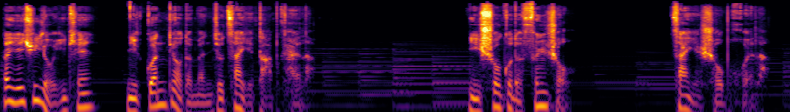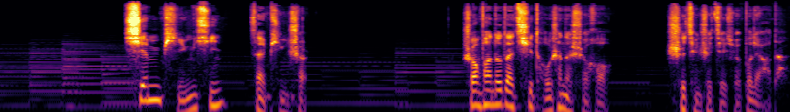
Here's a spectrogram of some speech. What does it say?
但也许有一天，你关掉的门就再也打不开了。你说过的分手，再也收不回了。先平心，再平事儿。双方都在气头上的时候，事情是解决不了的，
